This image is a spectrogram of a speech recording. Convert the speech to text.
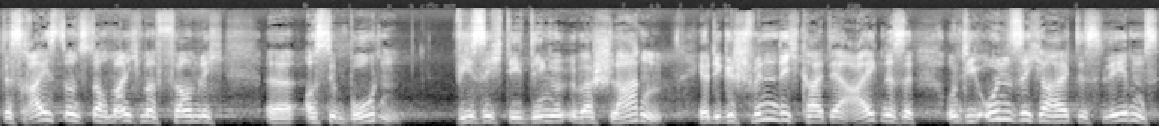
das reißt uns doch manchmal förmlich äh, aus dem Boden, wie sich die Dinge überschlagen. Ja, die Geschwindigkeit der Ereignisse und die Unsicherheit des Lebens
